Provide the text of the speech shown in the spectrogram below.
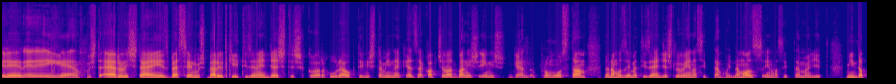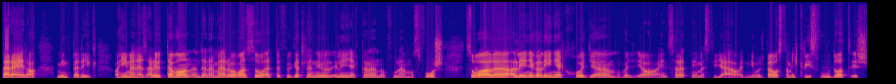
Igen, most erről is nehéz beszélni, most belőtt két 11-est, és akkor hurrá optimista mindenki ezzel kapcsolatban, és én is igen promóztam, de nem azért, mert 11-es lövő, én azt hittem, hogy nem az, én azt hittem, hogy itt mind a Pereira, mind pedig a Jimenez előtte van, de nem erről van szó, ettől függetlenül lényegtelen a Fulhamhoz fos. Szóval a lényeg a lényeg, hogy, hogy ja, én szeretném ezt így elhagyni. Most behoztam egy Chris Woodot, és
